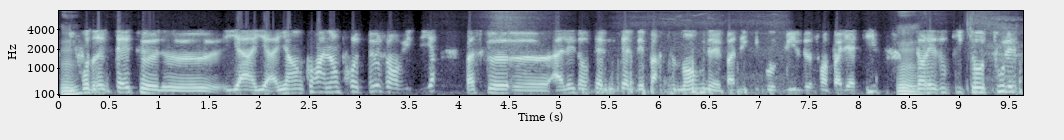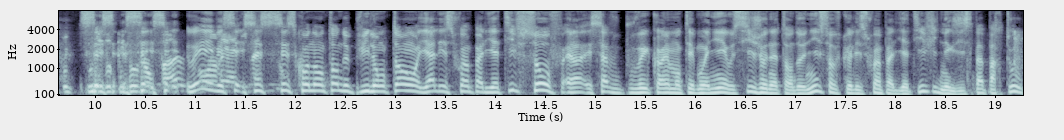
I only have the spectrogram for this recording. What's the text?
mmh. il faudrait peut-être, euh, il y, a, y, a, y, a, encore un entre-deux, j'ai envie de dire, parce que euh, aller dans tel ou tel département, vous n'avez pas d'équipe mobile de soins palliatifs. Mmh. Dans les hôpitaux, tous les, tous les hôpitaux n'ont pas. Oui, mais c'est ce qu'on entend depuis longtemps. Il y a les soins palliatifs, sauf, et ça, vous pouvez quand même en témoigner aussi, Jonathan Denis, sauf que les soins palliatifs, ils n'existent pas partout.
